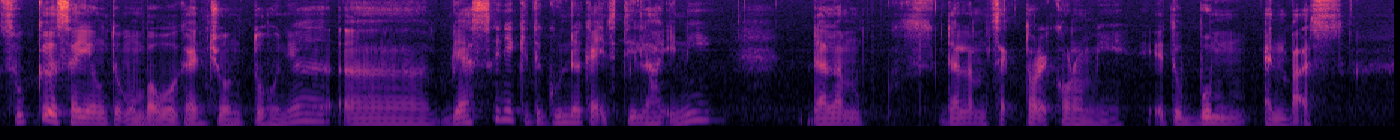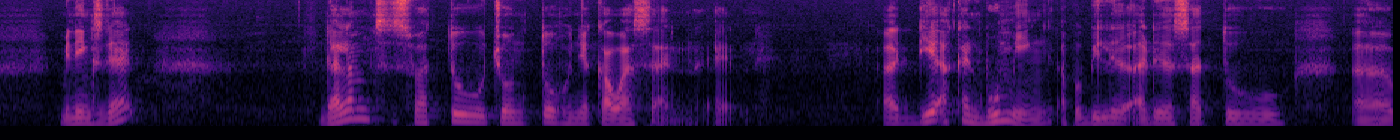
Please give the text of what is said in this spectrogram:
suka saya untuk membawakan contohnya, uh, biasanya kita gunakan istilah ini dalam dalam sektor ekonomi, iaitu boom and bust. Meaning that, dalam sesuatu contohnya kawasan uh, dia akan booming apabila ada satu uh,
